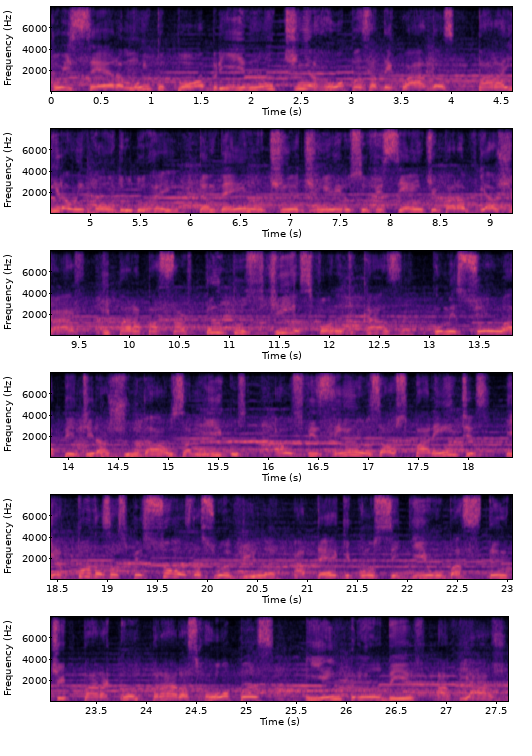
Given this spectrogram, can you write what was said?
pois era muito pobre e não tinha roupas adequadas para ir ao encontro do rei. Também não tinha dinheiro suficiente para viajar e para passar tantos dias fora de casa. Começou a pedir ajuda aos amigos, aos vizinhos, aos parentes e a todas as pessoas da sua vila, até que conseguiu o bastante para comprar as roupas e empreender a viagem.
